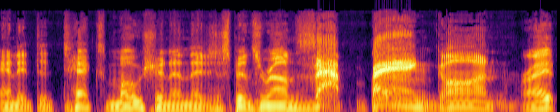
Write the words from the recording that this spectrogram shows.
And it detects motion, and then it just spins around. Zap, bang, gone. Right?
